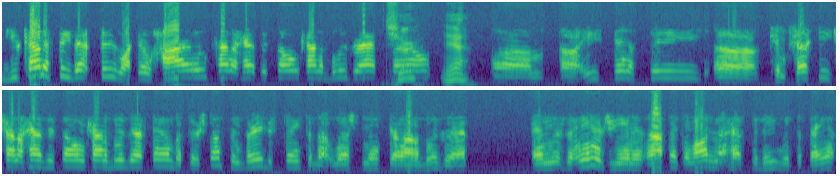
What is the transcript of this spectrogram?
you, kind of see that too. Like Ohio kind of has its own kind of bluegrass sound Sure. Yeah. um, uh, East Tennessee, uh, Kentucky kind of has its own kind of bluegrass sound, but there's something very distinct about West North Carolina bluegrass, and there's an energy in it. And I think a lot of that has to do with the dance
